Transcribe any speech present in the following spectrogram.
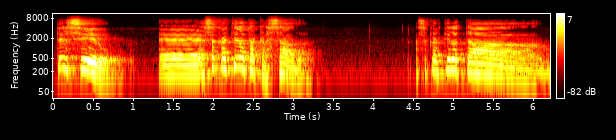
Terceiro, é, essa carteira está caçada? Essa carteira está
